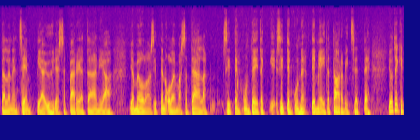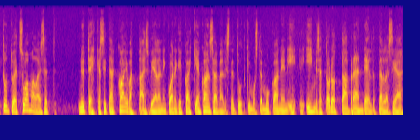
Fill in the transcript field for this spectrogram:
tällainen tsemppi ja yhdessä pärjätään ja, ja me ollaan sitten olemassa täällä sitten kun, teitä, sitten kun te meitä tarvitsette. Jotenkin tuntuu, että suomalaiset nyt ehkä sitä kaivattaisiin vielä, niin kuin ainakin kaikkien kansainvälisten tutkimusten mukaan, niin ihmiset odottaa brändeiltä tällaisia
